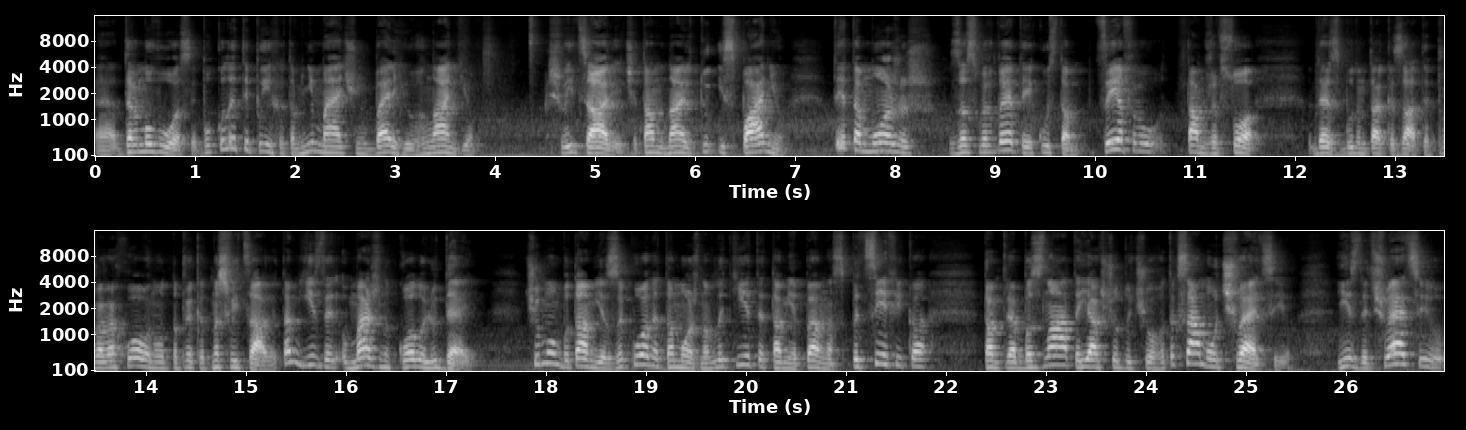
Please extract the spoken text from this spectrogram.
Е, дармовози. Бо коли ти поїхав там в Німеччину, в Бельгію, в Голландію, Швейцарію чи там навіть ту Іспанію, ти там можеш засвердити якусь там цифру, там вже все десь, будемо так казати, прораховано. От, наприклад, на Швейцарію, там їздить обмежене коло людей. Чому? Бо там є закони, там можна влетіти, там є певна специфіка, там треба знати, як що до чого. Так само от Швецію. Їздить в Швецію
